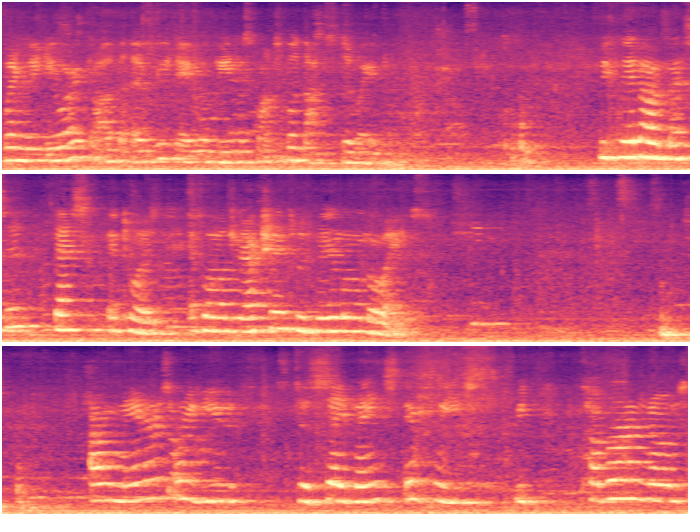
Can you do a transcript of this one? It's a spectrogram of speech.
When we do our job every day, we'll be responsible. That's the way. We clean our messes, desks, and toys, and follow directions with minimal noise. Our manners are used to say thanks and please. We cover our nose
